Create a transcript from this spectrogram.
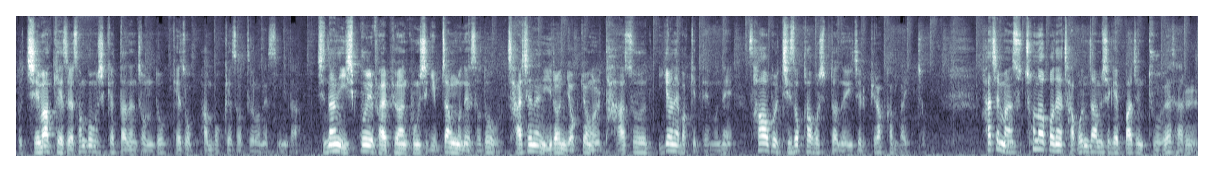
또 지마켓을 성공시켰다는 점도 계속 반복해서 드러냈습니다. 지난 29일 발표한 공식 입장문에서도 자신은 이런 역경을 다수 이겨내봤기 때문에 사업을 지속하고 싶다는 의지를 피력한 바 있죠. 하지만 수천억 원의 자본 잠식에 빠진 두 회사를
